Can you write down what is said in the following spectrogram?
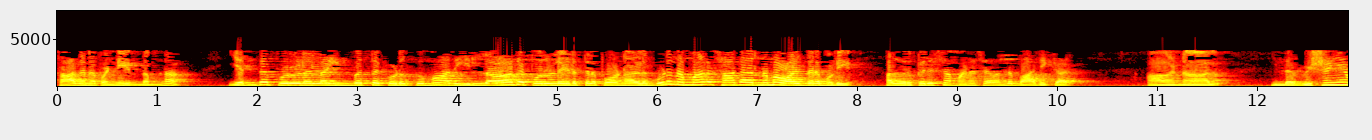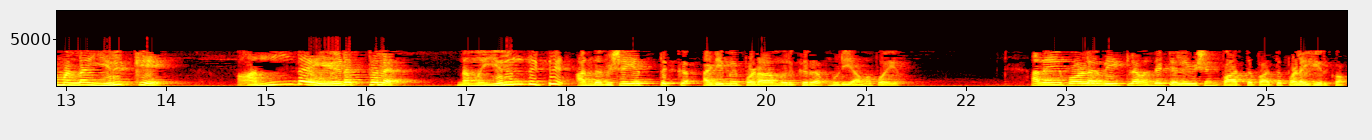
சாதனை பண்ணியிருந்தோம்னா எந்த பொருள் எல்லாம் இன்பத்தை கொடுக்குமோ அது இல்லாத பொருள் இடத்துல போனாலும் கூட நம்மளால சாதாரணமா வாழ்ந்துட முடியும். அது ஒரு பெருசா மனசை வந்து பாதிக்காது. ஆனால் இந்த விஷயமெல்லாம் இருக்கே. அந்த இடத்துல நம்ம இருந்துட்டு அந்த விஷயத்துக்கு அடிமைப்படாம இருக்கிற முடியாம போயிடும் அதே போல வீட்டுல வந்து டெலிவிஷன் பார்த்து பார்த்து பழகி இருக்கோம்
